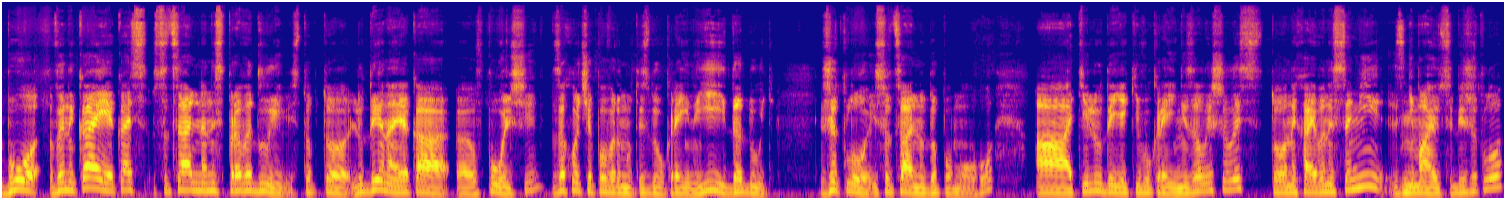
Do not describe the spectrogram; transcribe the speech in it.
Бо виникає якась соціальна несправедливість. Тобто людина, яка е, в Польщі захоче повернутися до України, їй дадуть житло і соціальну допомогу. А ті люди, які в Україні залишились, то нехай вони самі знімають собі житло.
